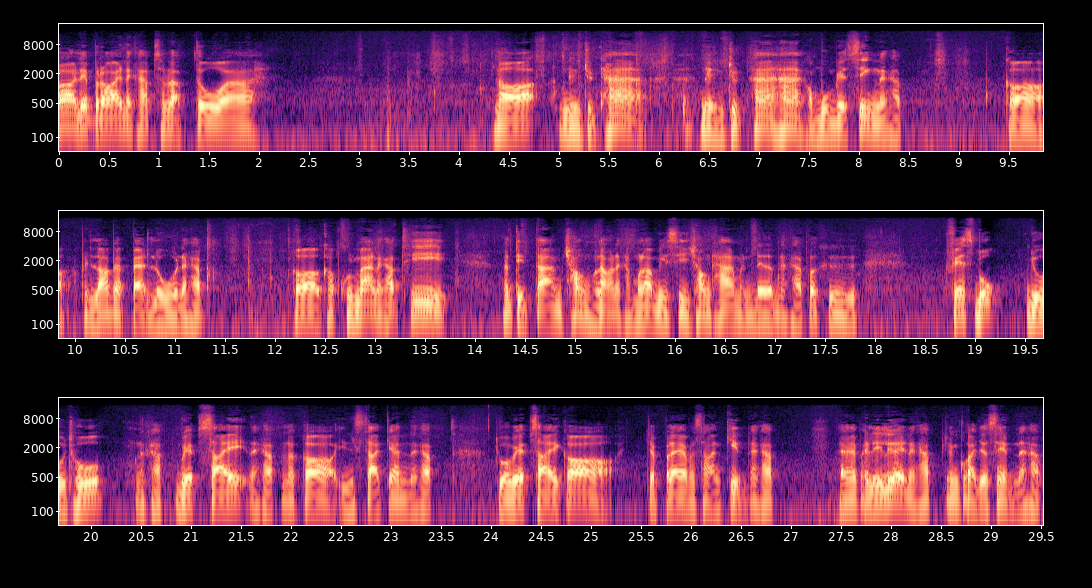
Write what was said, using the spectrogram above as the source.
ก็เรียบร้อยนะครับสำหรับตัวล้อ 1.5 1.55 ของ Boom Racing นะครับ ก็เป็นล้อแบบ 8 รูนะครับ ก็ขอบคุณมากนะครับที่มาติดตามช่องของเรานะครับของเรามี 4 ช่องทางเหมือนเดิมนะครับ ก็คือ Facebook YouTube นะครับ เว็บไซต์นะครับ แล้วก็ Instagram นะครับ ตัวเว็บไซต์ก็จะแปลภาษาอังกฤษนะครับแปลไปเรื่อยๆนะครับ จนกว่าจะเสร็จนะครับ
